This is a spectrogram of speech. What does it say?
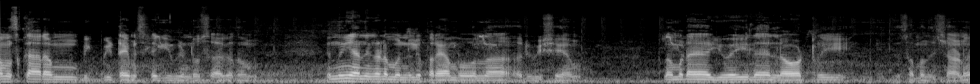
നമസ്കാരം. ബിഗ് ബി ടൈംസിലേക്ക് വീണ്ടും സ്വാഗതം. ഇന്ന് ഞാൻ നിങ്ങളുടെ മുന്നിൽ പറയാൻ പോകുന്ന ഒരു വിഷയം നമ്മുടെ യു എയിലെ ലോട്ടറി സംബന്ധിച്ചാണ്.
